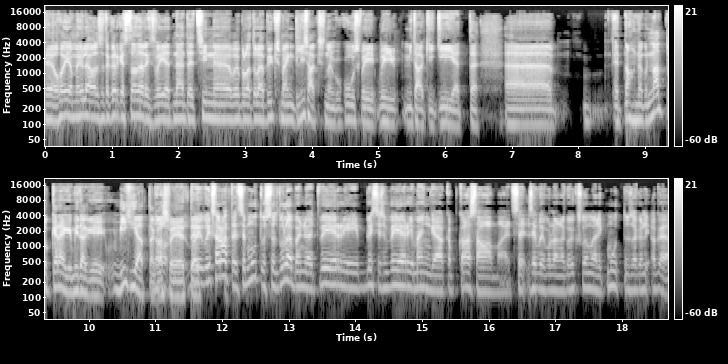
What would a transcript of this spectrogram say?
hoiame üleval seda kõrget standardit või et näed, et siin võib-olla tuleb üks mäng lisaks nagu kuus või, või midagigi, et et noh, nagu natukenegi midagi vihjata no, kasvõi, et või võiks arvata, et see muutus seal tuleb, on ju, et VR-i, PlayStation VR-i mänge hakkab ka saama, et see, see võib olla nagu üks võimalik muutus, aga, aga,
